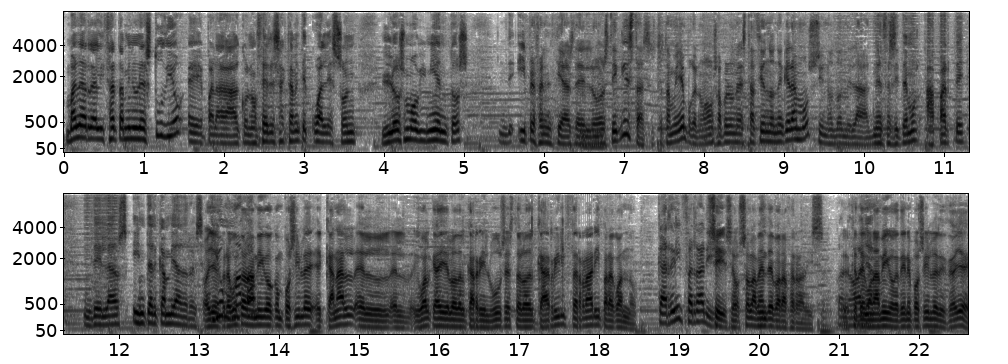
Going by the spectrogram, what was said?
Van a realizar también un estudio eh, para conocer exactamente cuáles son los movimientos y preferencias de los ciclistas. Esto está muy bien porque no vamos a poner una estación donde queramos, sino donde la necesitemos, aparte de los intercambiadores. Oye, un pregunta al amigo con posible, el canal, el, el- igual que hay lo del carril bus, esto, lo del carril Ferrari, ¿para cuándo? Carril Ferrari. Sí, so- solamente para Ferraris. Cuando es que vaya- tengo un amigo que tiene posible y dice, oye,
